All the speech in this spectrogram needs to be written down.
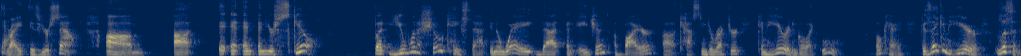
Yeah. right? Is your sound um, uh, a- and, and your skill. But you want to showcase that in a way that an agent, a buyer, a casting director can hear it and go like, ooh, okay. Because they can hear, listen,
